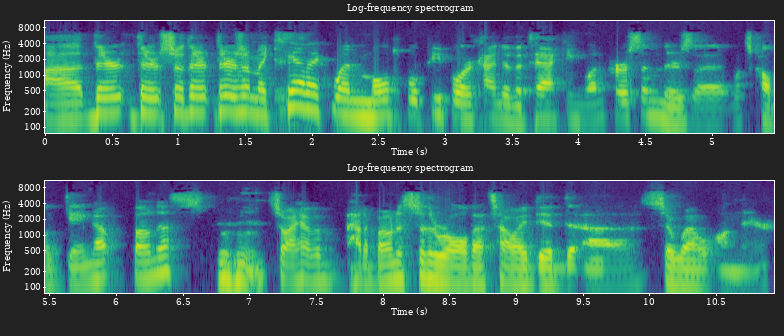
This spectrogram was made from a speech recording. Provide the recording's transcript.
Uh, there, there. So there, there's a mechanic when multiple people are kind of attacking one person. There's a what's called a gang up bonus. So I have a, had a bonus to the roll. That's how I did uh, so well on there.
